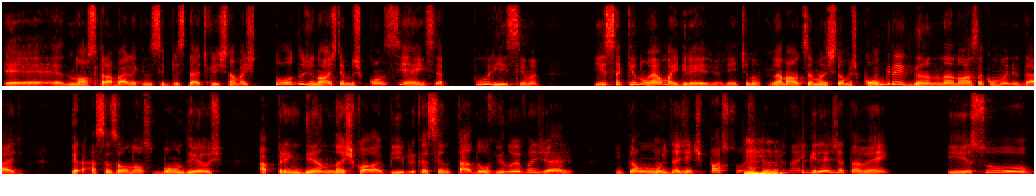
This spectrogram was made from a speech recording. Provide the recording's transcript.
é, é, nosso trabalho aqui no Simplicidade Cristã, mas todos nós temos consciência puríssima isso aqui não é uma igreja. A gente, no final de semana, estamos congregando na nossa comunidade, graças ao nosso bom Deus, aprendendo na escola bíblica, sentado ouvindo o evangelho. Então, muita gente passou uhum. denominar igreja também. E isso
